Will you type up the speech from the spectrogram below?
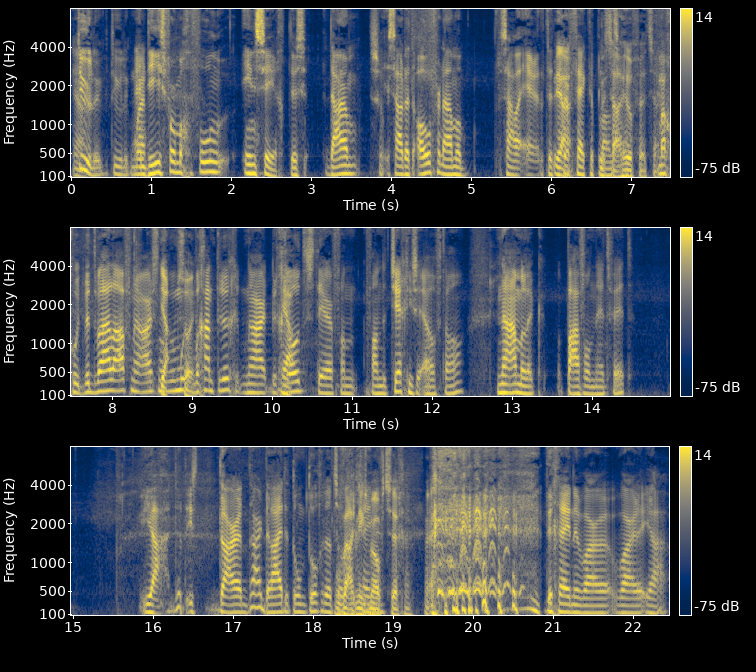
Ja. Tuurlijk, tuurlijk. Maar En die is voor mijn gevoel in zicht. Dus daarom Zo. zou dat overname zou echt het Ja, perfecte plan Dat zou zijn. heel vet zijn. Maar goed, we dwalen af naar Arsenal. Ja, we, moeten, we gaan terug naar de Ja. grote ster van, van de Tsjechische elftal. Namelijk Pavel Nedved. Ja, dat is, daar, daar draait het om toch? Dat is eigenlijk niks meer over te zeggen. degene waar, waar, ja,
